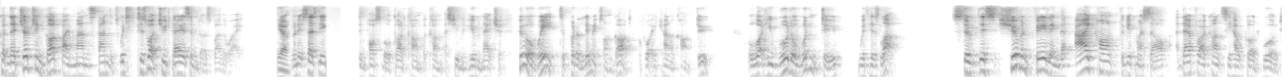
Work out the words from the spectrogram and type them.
And they're judging God by man's standards, which is what Judaism does, by the way. Yeah. When it says the impossible, God can't become assuming human nature. Who are we to put a limit on God of what He can or can't do, or what He would or wouldn't do with His love? So this human feeling that I can't forgive myself, and therefore I can't see how God would,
